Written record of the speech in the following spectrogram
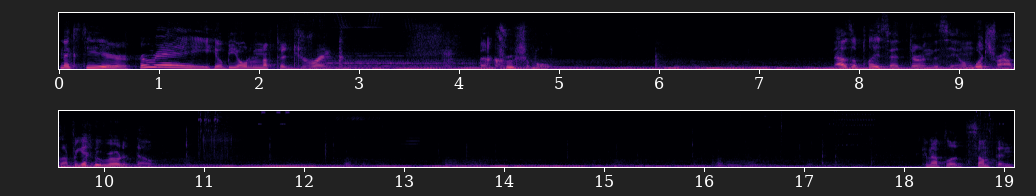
next year. Hooray! He'll be old enough to drink. The Crucible. That was a play set during the Salem witch trials. I forget who wrote it though. Can upload something.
